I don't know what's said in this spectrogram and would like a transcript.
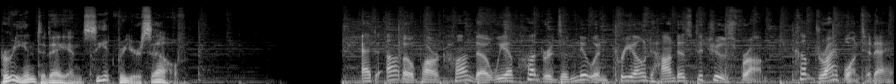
Hurry in today and see it for yourself. At Auto Park Honda, we have hundreds of new and pre-owned Hondas to choose from. Come drive one today.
